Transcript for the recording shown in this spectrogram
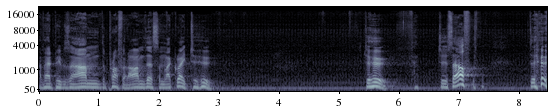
I've had people say, I'm the prophet, I'm this. I'm like, great, to who? To who? to yourself? to who?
